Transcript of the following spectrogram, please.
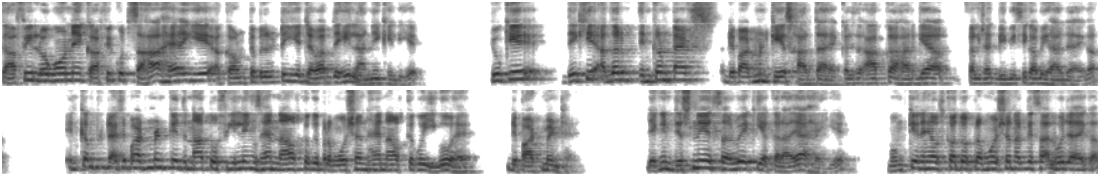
काफ़ी लोगों ने, काफ़ी कुछ सहा है ये अकाउंटेबिलिटी ये जवाबदेही लाने के लिए। क्योंकि देखिए, अगर इनकम टैक्स डिपार्टमेंट केस हारता है, कल आपका हार गया, कल शायद बीबीसी का भी हार जाएगा। इनकम टैक्स डिपार्टमेंट के ना तो फीलिंग्स हैं, ना उसका कोई प्रमोशन है, ना उसका कोई ईगो है डिपार्टमेंट है। लेकिन जिसने सर्वे किया, कराया है ये, मुमकिन है उसका तो प्रमोशन अगले साल हो जाएगा।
